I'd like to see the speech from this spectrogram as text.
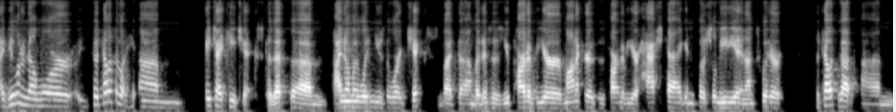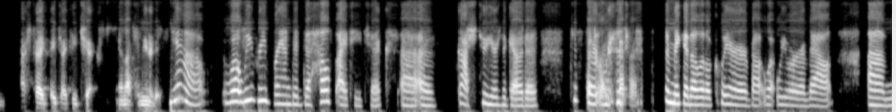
I do want to know more. So tell us about um, HIT chicks, because that's um, I normally wouldn't use the word chicks, but um, but this is you part of your moniker. This is part of your hashtag in social media and on Twitter. So tell us about um, hashtag HIT chicks and that community. Yeah, well, we rebranded to Health IT Chicks, uh, gosh, two years ago to just to, right, right. to make it a little clearer about what we were about. Um,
